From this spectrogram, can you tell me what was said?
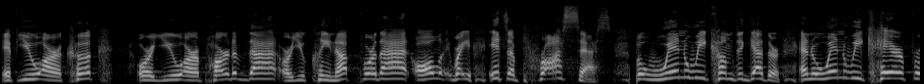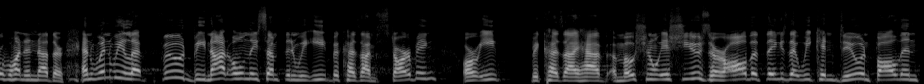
If you are a cook, or you are a part of that or you clean up for that all right it's a process but when we come together and when we care for one another and when we let food be not only something we eat because I'm starving or eat because I have emotional issues or all the things that we can do and fall in,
